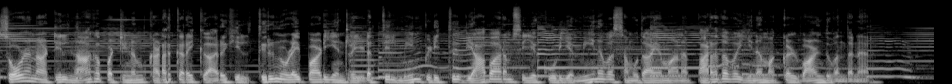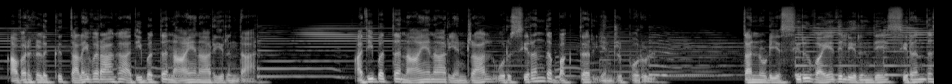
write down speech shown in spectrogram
சோழ நாட்டில் நாகப்பட்டினம் கடற்கரைக்கு அருகில் திருநுழைப்பாடி என்ற இடத்தில் மீன்பிடித்து வியாபாரம் செய்யக்கூடிய மீனவ சமுதாயமான பரதவ இன மக்கள் வாழ்ந்து வந்தனர். அவர்களுக்கு தலைவராக அதிபத்த நாயனார் இருந்தார். அதிபத்த நாயனார் என்றால் ஒரு சிறந்த பக்தர் என்று பொருள். தன்னுடைய சிறு வயதிலிருந்தே சிறந்த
